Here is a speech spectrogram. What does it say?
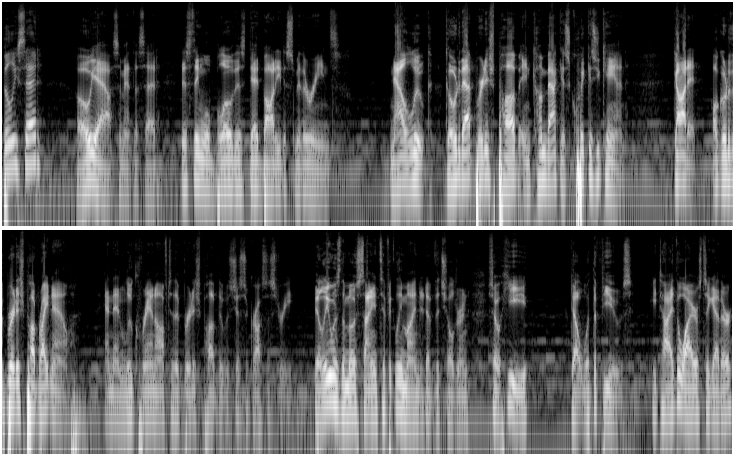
Billy said. Oh, yeah, Samantha said. This thing will blow this dead body to smithereens. Now, Luke, go to that British pub and come back as quick as you can. Got it. I'll go to the British pub right now. And then Luke ran off to the British pub that was just across the street. Billy was the most scientifically minded of the children, so he dealt with the fuse. He tied the wires together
